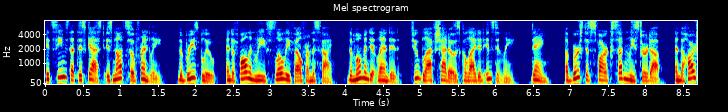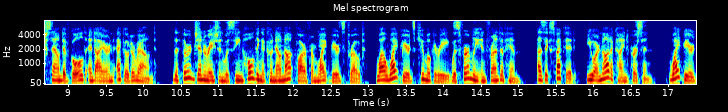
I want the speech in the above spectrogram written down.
It seems that this guest is not so friendly. The breeze blew, and a fallen leaf slowly fell from the sky. The moment it landed, two black shadows collided instantly. Dang. A burst of sparks suddenly stirred up, and the harsh sound of gold and iron echoed around. The third generation was seen holding a kunai not far from Whitebeard's throat, while Whitebeard's kumokiri was firmly in front of him. As expected, you are not a kind person. Whitebeard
